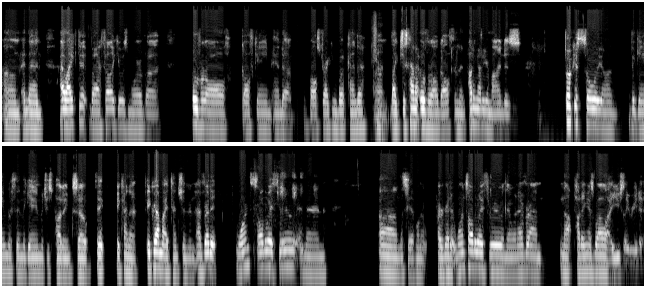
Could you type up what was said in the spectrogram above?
Um, and then I liked it, but I felt like it was more of a overall golf game and a ball striking book, kind of Sure. um, like just kind of overall golf. And then putting out of your mind is focused solely on the game within the game, which is putting. So it it kind of it grabbed my attention, and I've read it once all the way through, and then um, let's see, I've won it, I read it once all the way through, and then whenever I'm not putting as well, I usually read it,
